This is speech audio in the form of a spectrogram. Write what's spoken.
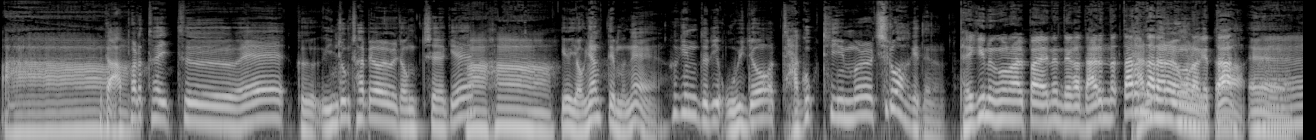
아. 그러니까 아파르타이트의 그 인종차별 정책의 아하. 이 영향 때문에 흑인들이 오히려 자국 팀을 싫어하게 되는. 백인 응원할 바에는 내가 다른, 나- 다른 다른 나라를 응원하겠다. 응원하겠다.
